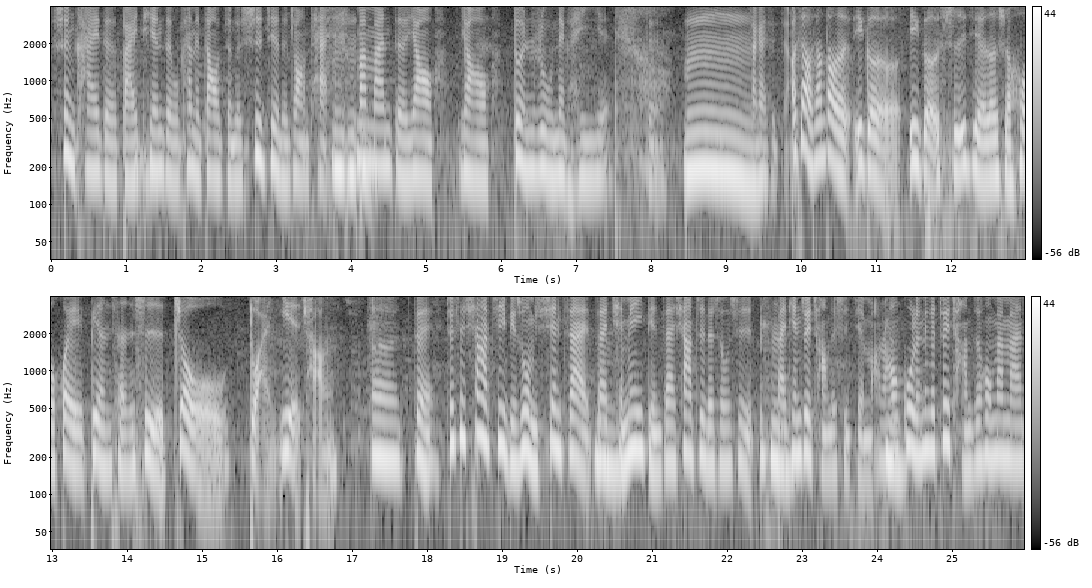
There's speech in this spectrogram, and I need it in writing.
盛开的白天的，我看得到整个世界的状态，嗯嗯嗯慢慢的要要遁入那个黑夜。对，嗯，大概是这样。而且好像到了一个一个时节的时候，会变成是昼短夜长。呃，对，就是夏季，比如说我们现在在前面一点，在夏至的时候是白天最长的时间嘛，嗯、然后过了那个最长之后，慢慢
